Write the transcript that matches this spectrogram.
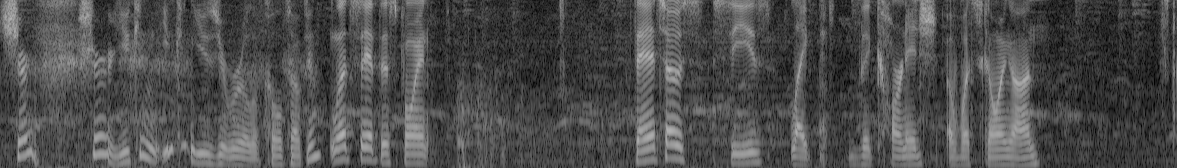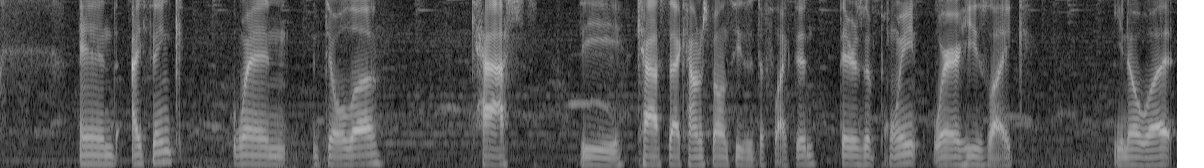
Sure, sure. You can you can use your rule of cool token. Let's say at this point, Thanatos sees like the carnage of what's going on, and I think when Dola casts the cast that counterspell and sees it deflected, there's a point where he's like, you know what?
